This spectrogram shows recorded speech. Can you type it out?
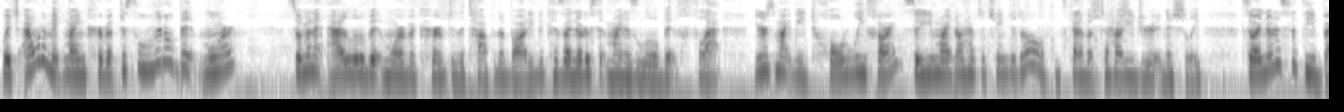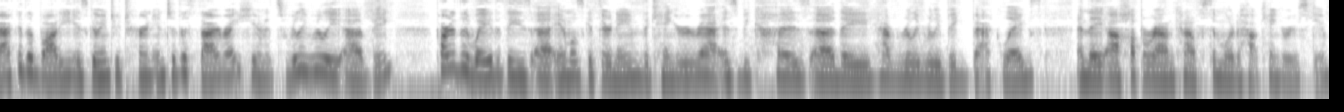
which I wanna make mine curve up just a little bit more so I'm going to add a little bit more of a curve to the top of the body because I noticed that mine is a little bit flat. Yours might be totally fine, so you might not have to change at all. It's kind of up to how you drew it initially. So I noticed that the back of the body is going to turn into the thigh right here, and it's really, really uh, big. Part of the way that these uh, animals get their name, the kangaroo rat, is because uh, they have really, really big back legs, and they uh, hop around kind of similar to how kangaroos do.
